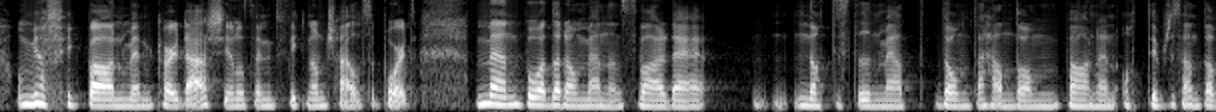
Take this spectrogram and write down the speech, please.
om jag fick barn med en Kardashian och sen inte fick någon child support. Men båda de männen svarade något i stil med att de tar hand om barnen 80% av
